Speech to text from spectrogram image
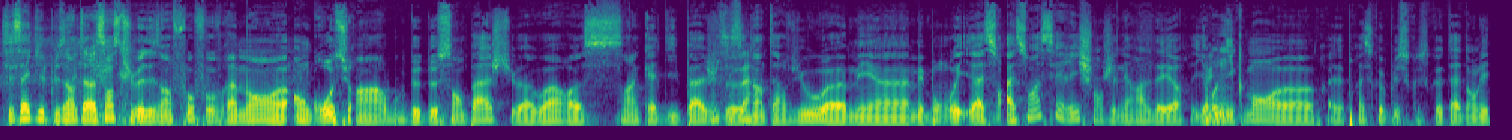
c'est ça qui est le plus intéressant. Si tu veux des infos, faut vraiment, euh, en gros, sur un artbook de 200 pages, tu vas avoir euh, 5 à 10 pages d'interviews, euh, mais euh, mais bon, oui, elles sont, elles sont assez riches en général d'ailleurs. Ironiquement, euh, pre- presque plus que ce que t'as dans les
